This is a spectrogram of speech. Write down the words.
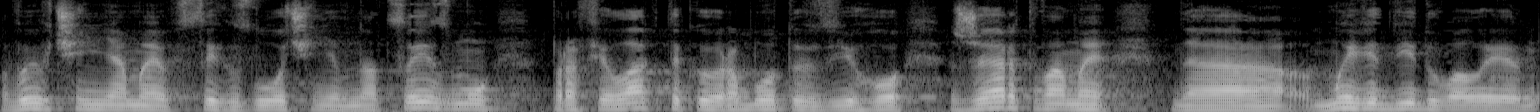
вивченнями всіх злочинів нацизму, профілактикою, роботою з його жертвами. Е, Ми відвідували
